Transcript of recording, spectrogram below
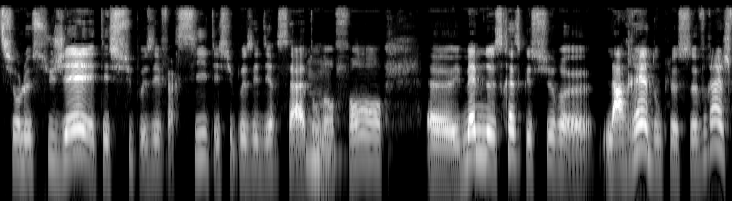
sur le sujet, tu es supposé faire ci, tu es supposé dire ça à ton mmh. enfant, euh, même ne serait-ce que sur euh, l'arrêt, donc le sevrage.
